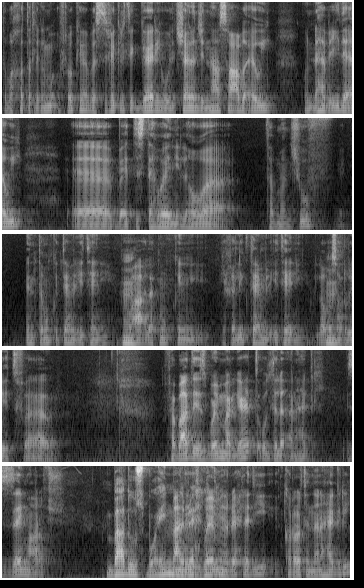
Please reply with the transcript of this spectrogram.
طب اخطط لجنوب افريقيا. بس فكرة الجري وال challenge انها صعبة قوي وانها بعيدة قوي آه بقت تستهواني. اللي هو طب ما نشوف انت ممكن تعمل إيه تاني؟ مم. وعقلك ممكن يخليك تعمل إيه تاني لو. اصريت؟ ف فبعد أسبوعين ما رجعت قلت لا أنا هجري. إزاي؟ ما أعرفش. بعد أسبوعين من بعد الرحلة أسبوعين من الرحلة دي قررت ان أنا هجري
